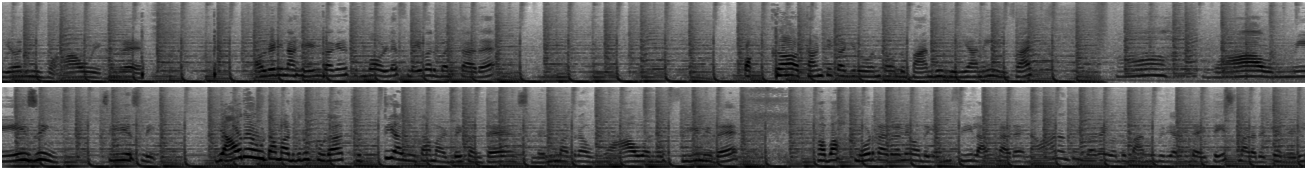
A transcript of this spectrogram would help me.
ರಿಯಲಿ ವಾವ್ ಯಾಕಂದರೆ ಆಲ್ರೆಡಿ ನಾನು ಹೇಳಿದಾಗೆ ತುಂಬ ಒಳ್ಳೆ ಫ್ಲೇವರ್ ಬರ್ತಾ ಇದೆ. ಪಕ್ಕ ಅಥಾಂಟಿಕ್ ಆಗಿರುವಂಥ ಒಂದು ಬ್ಯಾಂಬಿ biryani in fact wow amazing seriously ಯಾವುದೇ ಊಟ ಮಾಡಿದ್ರು ಕೂಡ ತೃಪ್ತಿಯಾಗಿ ಊಟ ಮಾಡಬೇಕಂತೆ. ಸ್ಮೆಲ್ ಮಾತ್ರ ವಾವ್ ಅನ್ನೋ ಫೀಲ್ ಇದೆ. ಹಬ್ಬ ನೋಡ್ತಾ ಇದ್ರೇ ಒಂದು ಹೆಂಗ್ ಫೀಲ್ ಆಗ್ತಾ ಇದೆ. ನಾನಂತೂ ಇವಾಗ ಈ ಒಂದು ಬ್ಯಾಂಬು ಬಿರಿಯಾನಿ ಟೇಸ್ಟ್ ಮಾಡೋದಕ್ಕೆ ರೆಡಿ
